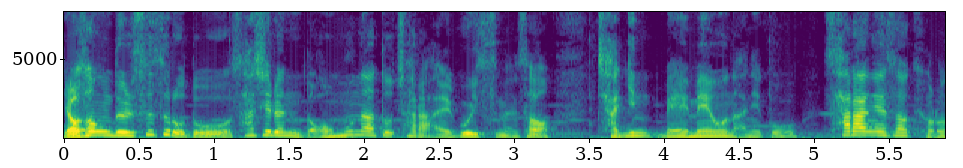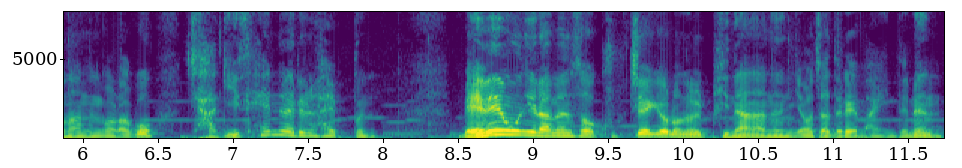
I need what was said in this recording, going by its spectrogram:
여성들 스스로도 사실은 너무나도 잘 알고 있으면서 자긴 매매혼 아니고 사랑해서 결혼하는 거라고 자기 세뇌를 할 뿐. 매매혼이라면서 국제 결혼을 비난하는 여자들의 마인드는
